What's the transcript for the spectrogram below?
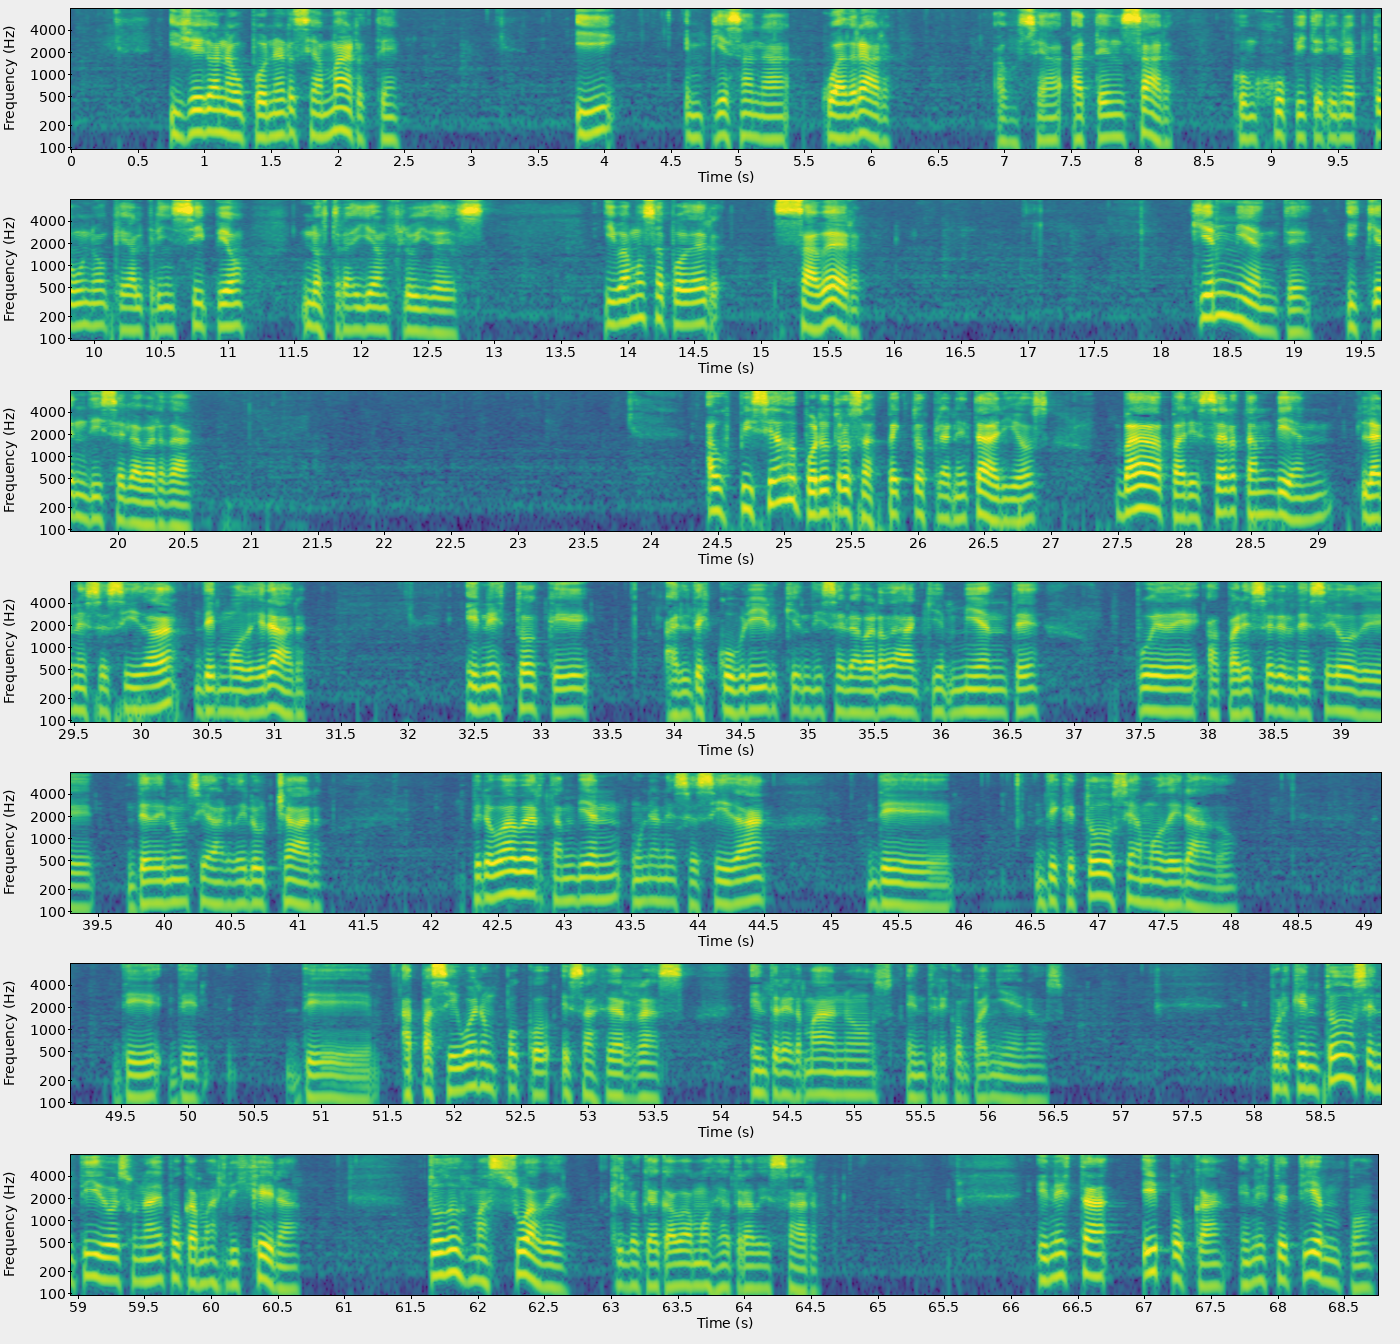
y llegan a oponerse a Marte y empiezan a cuadrar, o sea, a tensar con Júpiter y Neptuno que al principio nos traían fluidez. Y vamos a poder saber quién miente y quién dice la verdad. Auspiciado por otros aspectos planetarios, va a aparecer también la necesidad de moderar en esto que al descubrir quién dice la verdad, quién miente, puede aparecer el deseo de, denunciar, de luchar, pero va a haber también una necesidad de, que todo sea moderado, de, de apaciguar un poco esas guerras entre hermanos, entre compañeros porque en todo sentido es una época más ligera, todo es más suave que lo que acabamos de atravesar. En esta época, en este tiempo,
